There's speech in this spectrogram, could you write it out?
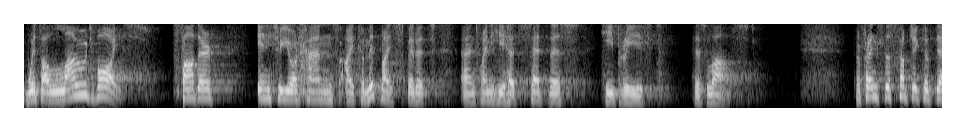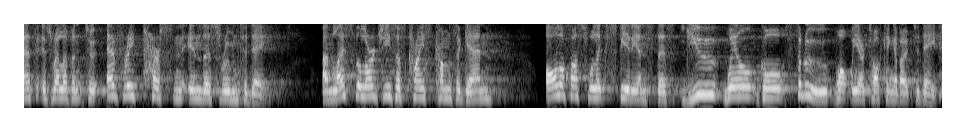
with a loud voice, Father, into your hands I commit my spirit. And when he had said this, he breathed his last. Now, friends, the subject of death is relevant to every person in this room today. Unless the Lord Jesus Christ comes again, all of us will experience this. You will go through what we are talking about today.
